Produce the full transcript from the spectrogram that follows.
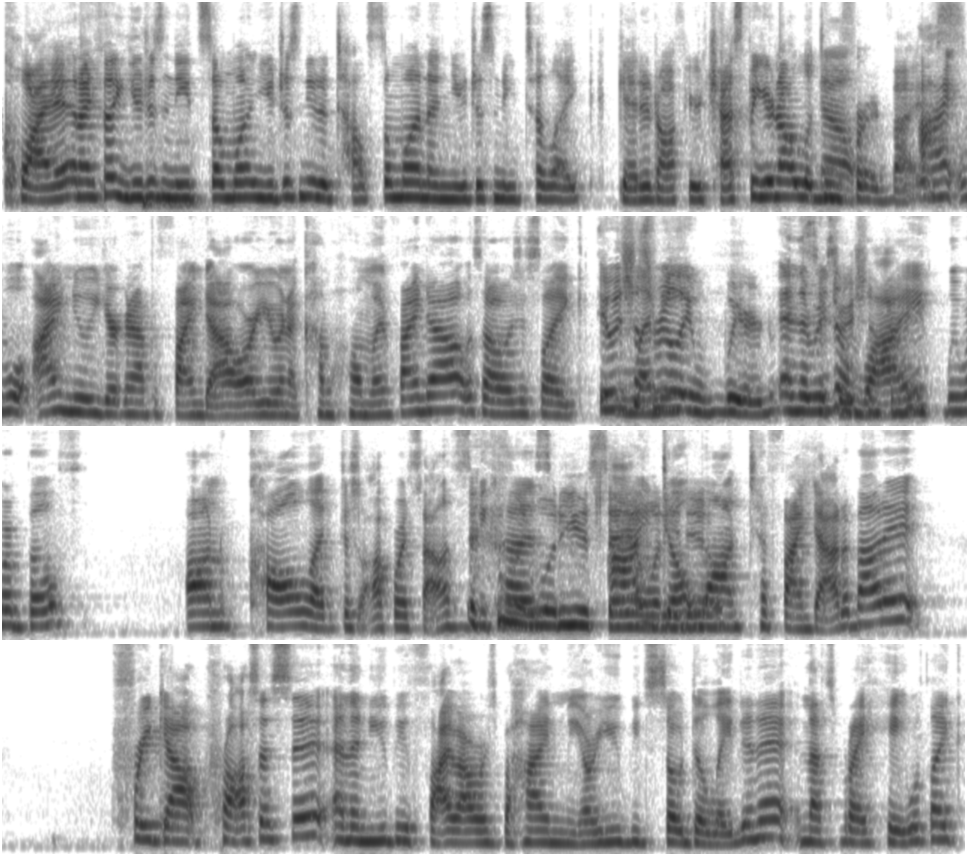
quiet. And I feel like you just need someone. You just need to tell someone, and you just need to like get it off your chest. But you're not looking No, for advice. I well, I knew you're gonna have to find out, or you're gonna come home and find out. So I was just like, it was just me- really weird. And the reason why we were both on call, like just awkward silences because What do you say? I What do don't do? want to find out about it, freak out, process it, and then you be five hours behind me, or you be so delayed in it. And that's what I hate with like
